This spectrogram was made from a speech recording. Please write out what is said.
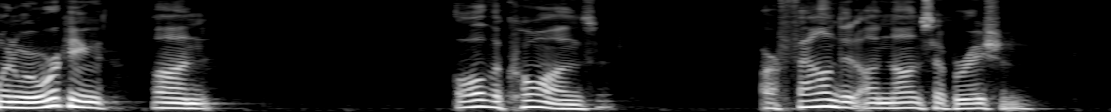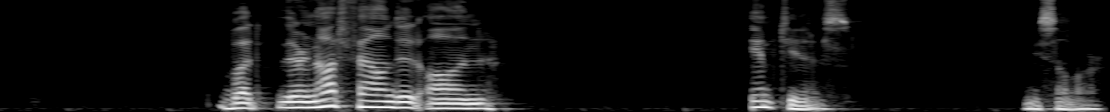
When we're working on all the koans are founded on non separation, but they're not founded on emptiness. Maybe some are.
